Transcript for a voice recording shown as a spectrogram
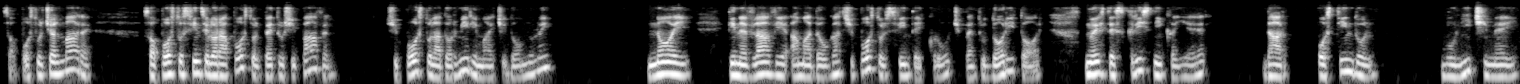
sau postul cel mare, sau postul Sfinților Apostoli Petru și Pavel, și postul adormirii Maicii Domnului, noi din Evlavie am adăugat și postul Sfintei Cruci pentru doritori. Nu este scris nicăieri, dar postindu-l bunicii mei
